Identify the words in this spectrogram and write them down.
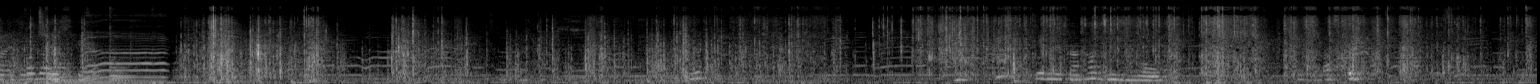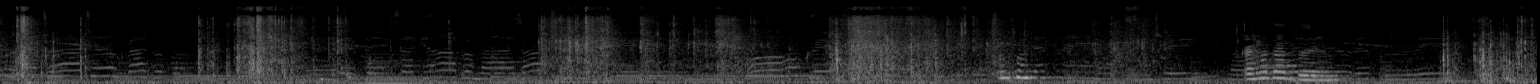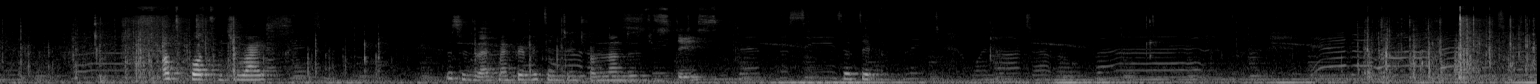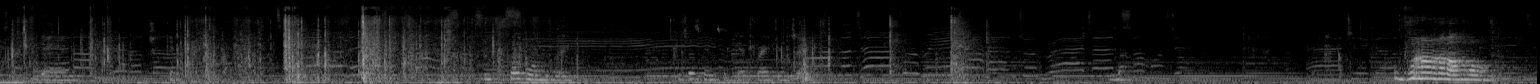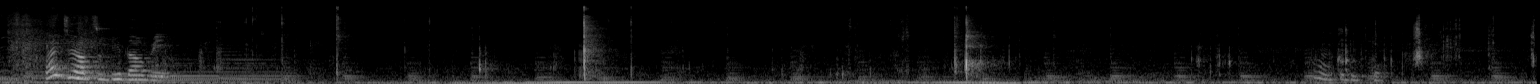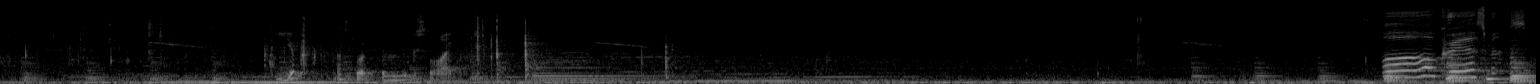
Mhm. I ordered the hot pot with rice. This is like my favorite thing to eat from Nando's these days. So tip. So hungry. I'm just going to get right into it. Wow! Why do you have to be that way? Yep, that's what it looks like. Oh, Christmas.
